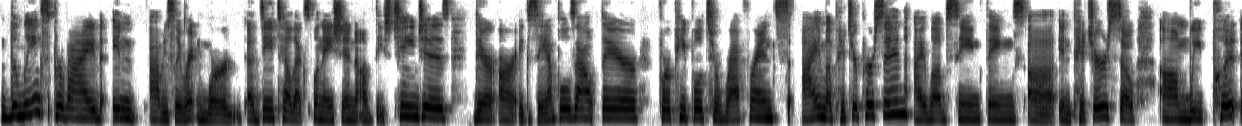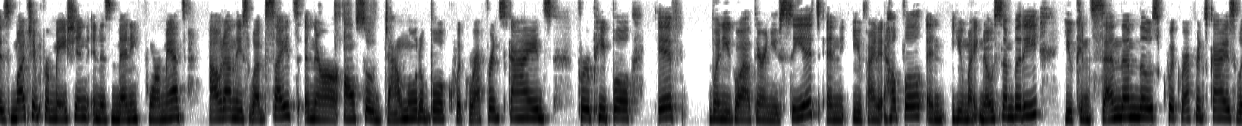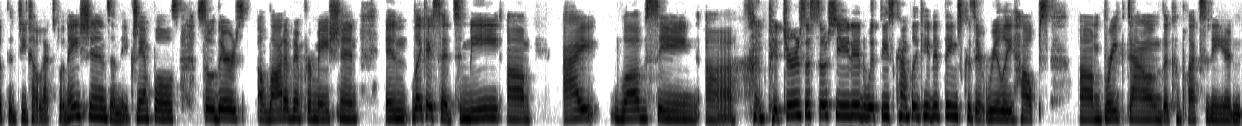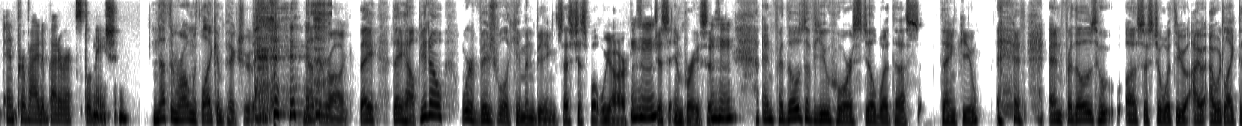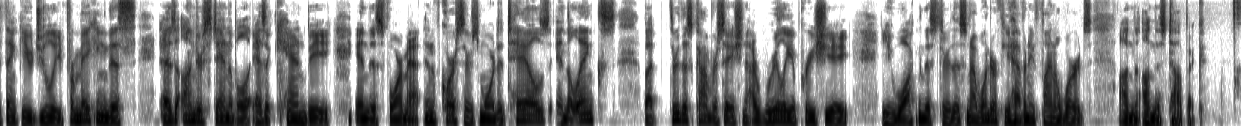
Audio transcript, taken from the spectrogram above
The links provide, in obviously written word, a detailed explanation of these changes. There are examples out there for people to reference. I'm a picture person. I love seeing things uh, in pictures. So um, we put as much information in as many formats out on these websites. And there are also downloadable quick reference guides for people if when you go out there and you see it and you find it helpful and you might know somebody, you can send them those quick reference guides with the detailed explanations and the examples. So there's a lot of information. And like I said, to me, um, I love seeing uh, pictures associated with these complicated things because it really helps um, break down the complexity and, and provide a better explanation. Nothing wrong with liking pictures. Nothing wrong. They they help. You know, we're visual human beings. That's just what we are. Mm-hmm. Just embrace it. Mm-hmm. And for those of you who are still with us, thank you. And, for those who us are still with you, I, I, would like to thank you, Julie, for making this as understandable as it can be in this format. And of course, there's more details in the links, but through this conversation, I really appreciate you walking this through this. And I wonder if you have any final words on on this topic.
